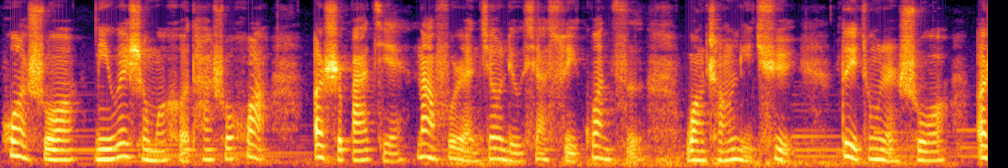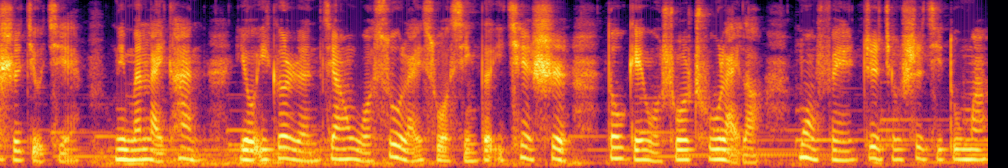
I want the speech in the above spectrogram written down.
或说你为什么和他说话。二十八节，那妇人就留下水罐子，往城里去，对众人说。二十九节，你们来看，有一个人将我素来所行的一切事都给我说出来了，莫非这就是基督吗？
